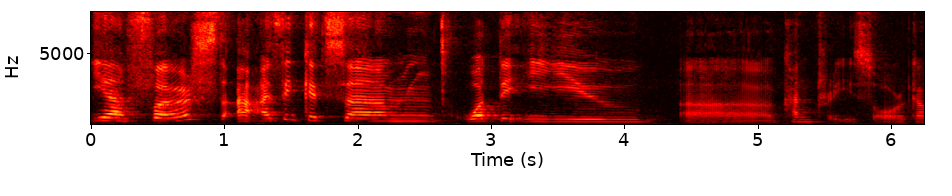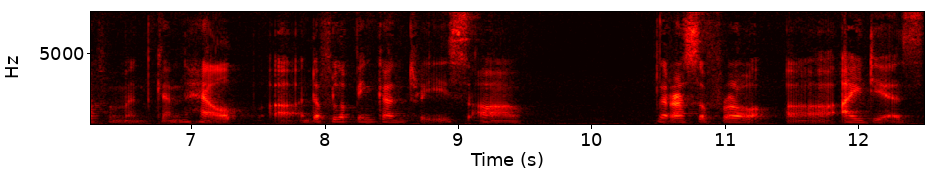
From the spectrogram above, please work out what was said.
Yeah, first, I think it's um, what the EU uh, countries or government can help uh, developing countries. Uh, there are several uh, ideas.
